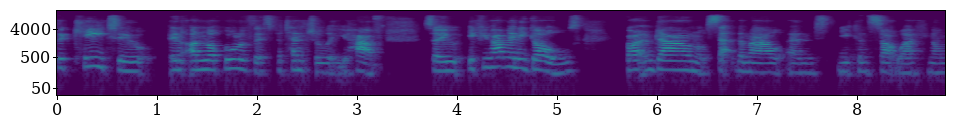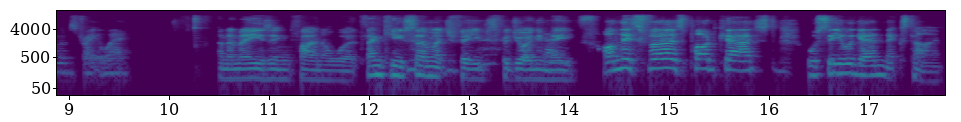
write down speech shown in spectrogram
the key to unlock all of this potential that you have so if you have any goals, write them down or set them out and you can start working on them straight away. An amazing final word. Thank you so much, Phoebes, for joining me on this first podcast. We'll see you again next time.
